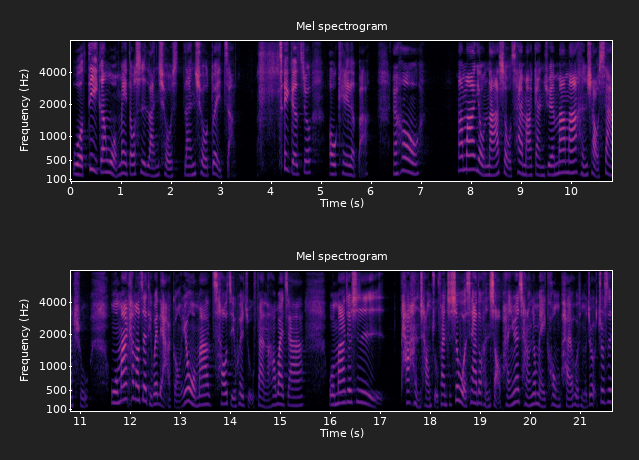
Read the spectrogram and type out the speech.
我弟跟我妹都是篮球篮球队长。这个就 OK 了吧？然后妈妈有拿手菜吗？感觉妈妈很少下厨。我妈看到这题会俩工，因为我妈超级会煮饭，然后外加我妈就是他很常煮饭，只是我现在都很少拍，因为常就没空拍或什么，就就是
